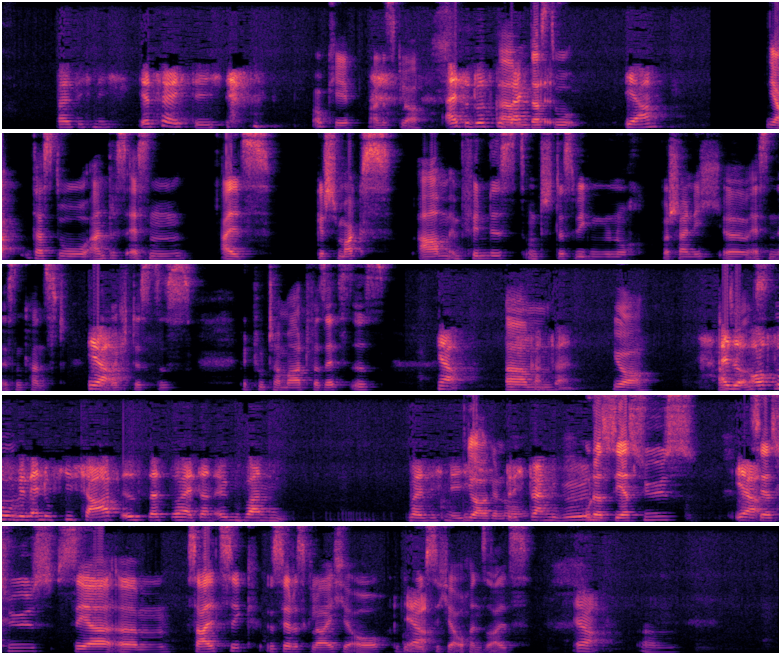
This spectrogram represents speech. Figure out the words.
Weiß ich nicht. Jetzt höre ich dich. Okay, alles klar. Also du hast gesagt, ähm, dass du ja, ja, dass du anderes Essen als geschmacksarm empfindest und deswegen nur noch wahrscheinlich äh, Essen essen kannst. Ja. Du möchtest, das mit Glutamat versetzt ist. Ja, ähm, kann sein. Ja. Also auch so, wie wenn du viel scharf isst, dass du halt dann irgendwann, weiß ich nicht, ja, genau. dich dran gewöhnst. Oder sehr süß. Ja. Sehr süß, sehr ähm, salzig ist ja das gleiche auch. Du gewöhnst ja. dich ja auch an Salz. Ja. Ähm,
